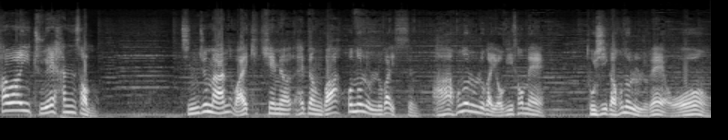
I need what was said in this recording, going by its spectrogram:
하와이 주의 한 섬. 진주만 와이키키 해변- 해변과 호놀룰루가 있음. 아, 호놀룰루가 여기 섬의 도시가 호놀룰루래. 오,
